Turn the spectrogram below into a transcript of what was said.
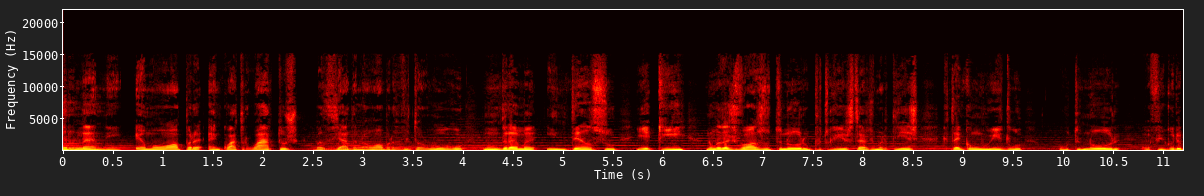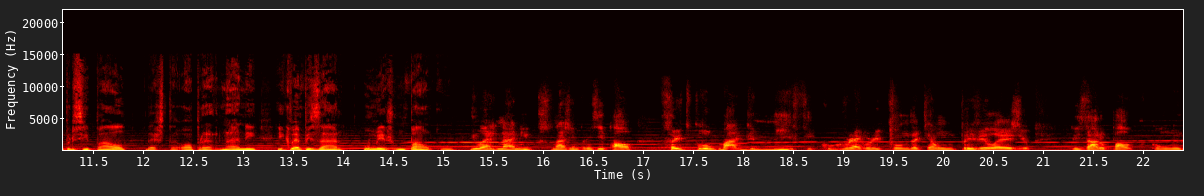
Hernani é uma ópera em quatro atos, baseada na obra de Vitor Hugo, um drama intenso e aqui, numa das vozes do tenor português Sérgio Martins, que tem como ídolo o tenor, a figura principal desta ópera Hernani e que vai pisar o mesmo palco. E o Hernani, personagem principal, feito pelo magnífico Gregory Kunda, que é um privilégio pisar o palco com.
